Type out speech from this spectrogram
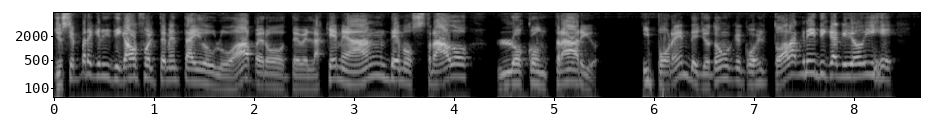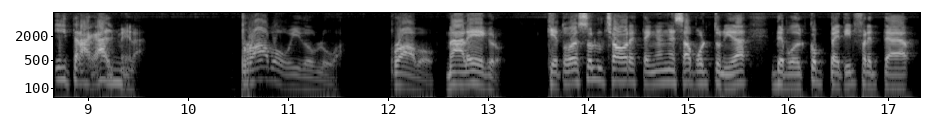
Yo siempre he criticado fuertemente a IWA, pero de verdad que me han demostrado lo contrario. Y por ende, yo tengo que coger toda la crítica que yo dije y tragármela. Bravo, IWA. Bravo. Me alegro que todos esos luchadores tengan esa oportunidad de poder competir frente a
